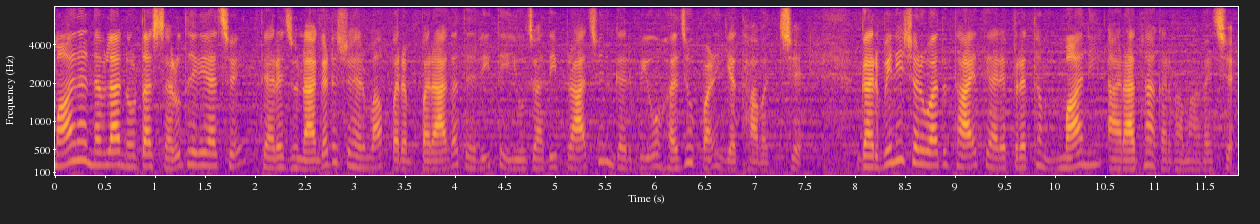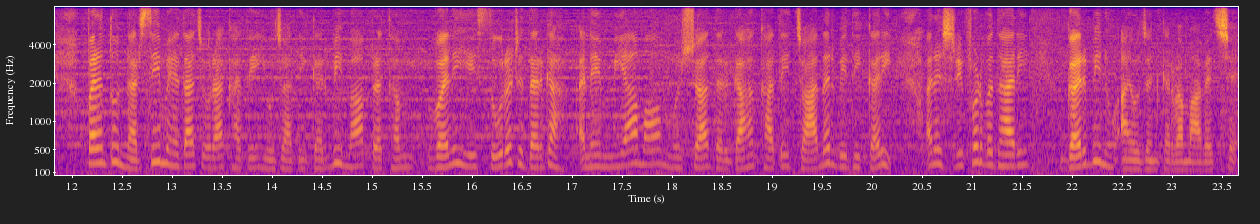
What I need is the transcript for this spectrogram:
માના નવલા નોરતા શરૂ થઈ ગયા છે, ત્યારે જૂનાગઢ શહેરમાં પરંપરાગત રીતે યોજાતી પ્રાચીન ગરબીઓ હજુ પણ યથાવત છે. ગરબીની શરૂઆત થાય ત્યારે પ્રથમ માની આરાધના કરવામાં આવે છે. પરંતુ નરસિંહ મહેતા ચોરા ખાતે યોજાતી ગરબીમાં પ્રથમ વલીએ સોરઠ દરગાહ અને મિયામા મુર્શા દરગાહ ખાતે ચાદર વિધિ કરી અને શ્રીફળ વધારી ગરબીનું આયોજન કરવામાં આવે છે.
